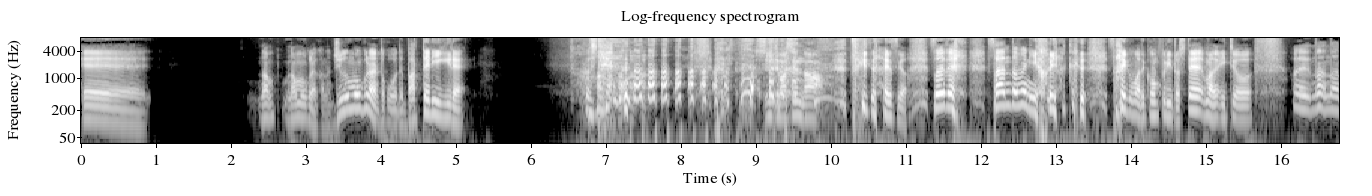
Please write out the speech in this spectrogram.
えー、何、何問ぐらいかな ?10 問ぐらいのところでバッテリー切れ。そして、ついてませんな。ついてないですよ。それで、3度目にようやく最後までコンプリートして、まあ一応、な、な、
